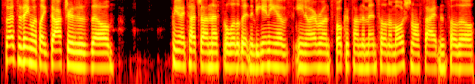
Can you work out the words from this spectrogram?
So that's the thing with like doctors is they'll, you know, I touched on this a little bit in the beginning of, you know, everyone's focused on the mental and emotional side. And so they'll,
